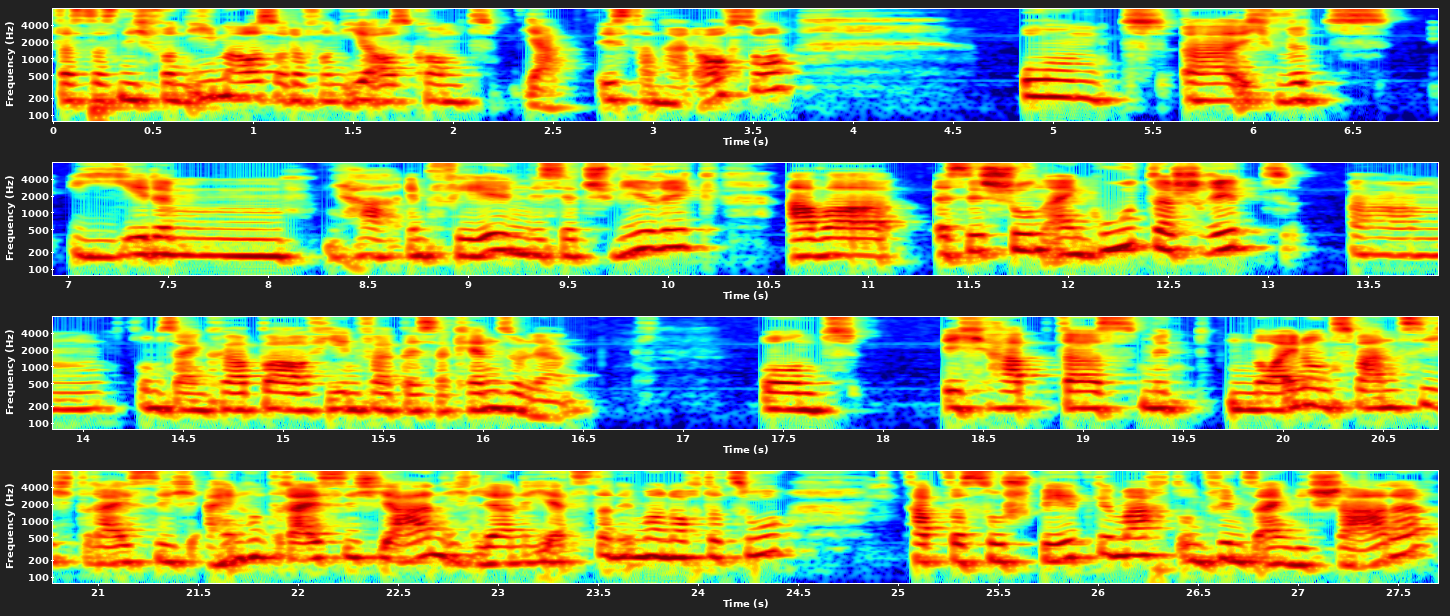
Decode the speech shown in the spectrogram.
dass das nicht von ihm aus oder von ihr aus kommt, ja, ist dann halt auch so. Und äh, ich würde jedem ja, empfehlen, ist jetzt schwierig, aber es ist schon ein guter Schritt, ähm, um seinen Körper auf jeden Fall besser kennenzulernen. Und ich habe das mit 29, 30, 31 Jahren, ich lerne jetzt dann immer noch dazu, habe das so spät gemacht und finde es eigentlich schade.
